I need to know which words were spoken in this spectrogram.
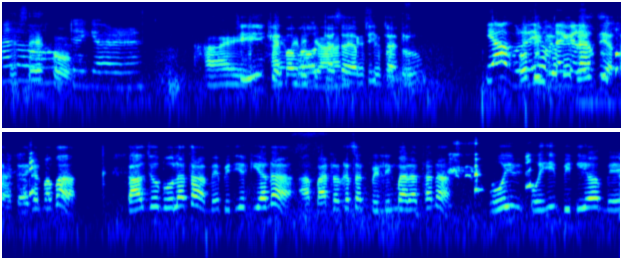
हेलो हाय ठीक है मामा और कैसा है? आप ठीक ठाक हो? क्या बोल रही हो टाइगर आप दिया था? टाइगर मामा काल जो बोला था मैं वीडियो किया ना आप बैटर के साथ फील्डिंग मारा था ना वही वही वीडियो मैं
